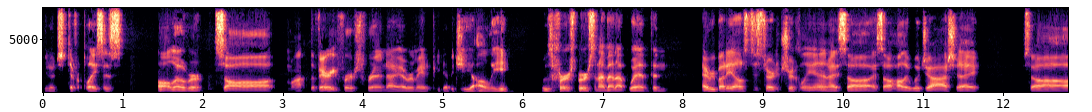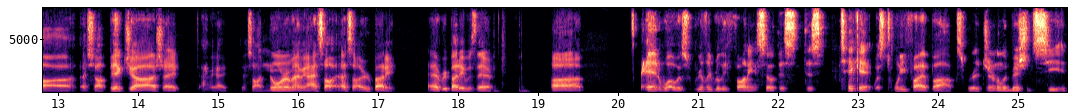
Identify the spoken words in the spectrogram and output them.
you know just different places all over. Saw my, the very first friend I ever made at PWG, Ali, was the first person I met up with, and everybody else just started trickling in. I saw I saw Hollywood Josh. I saw I saw Big Josh. I I, mean, I, saw Norm. I mean, I saw I saw everybody. Everybody was there. Uh, and what was really really funny, so this this ticket was twenty five bucks for a general admission seat,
